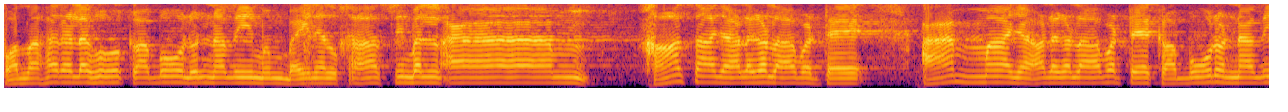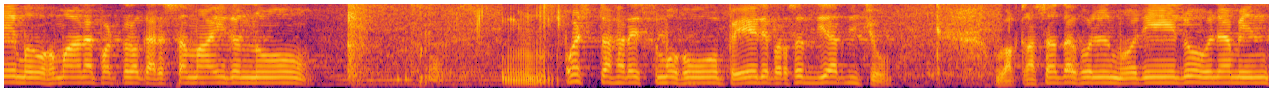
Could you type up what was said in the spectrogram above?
ഫലഹറ ലഹു ഖബൂലുൻ അലീമുൻ ബൈനൽ ഖാസിമൽ ആം. ഖാസായ ആളുകളാവട്ടെ ആമായ ആളുകളാവട്ടെ കബൂറുൻ നദീം ബഹുമാനപ്പെട്ടവർ കരസ്ഥമായിരുന്നു. പേര് പ്രസിദ്ധി അർജിച്ചു മുരീദൂന മിൻ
